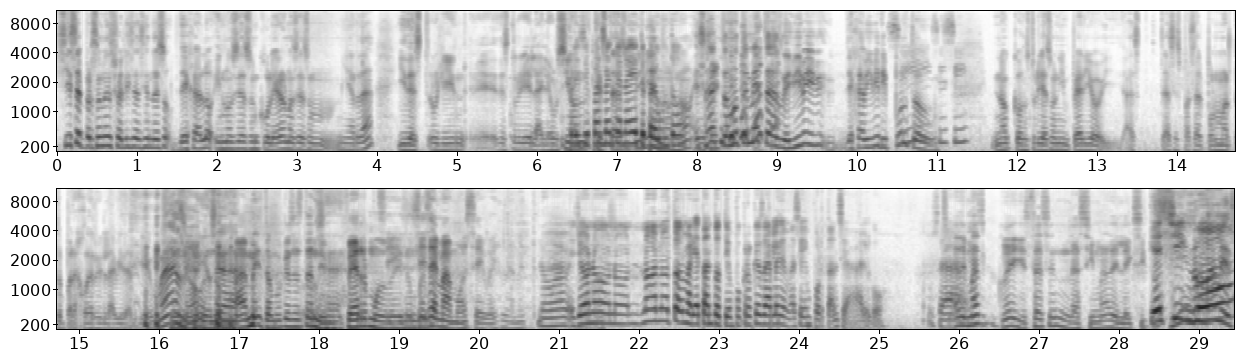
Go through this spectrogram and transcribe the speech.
si esa persona es feliz haciendo eso, déjalo y no seas un culero, no seas un mierda y destruye, eh, destruye la ilusión. que Principalmente estás nadie te preguntó. ¿no? Exacto, no te metas, güey, vive y deja vivir y punto. Sí, sí, sí. No construyas un imperio y haz- te haces pasar por muerto para joderle la vida a alguien más, no, güey, o no sea, mames, tampoco seas tan o sea, enfermo, Sí, güey. no sí mames. se mamó ese, güey, la neta. No, mames, yo no, no, no, no tomaría tanto tiempo. Creo que es darle demasiada importancia a algo. O sea, Además, güey, estás en la cima del éxito. ¡Qué Sí, chingón, no mames.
